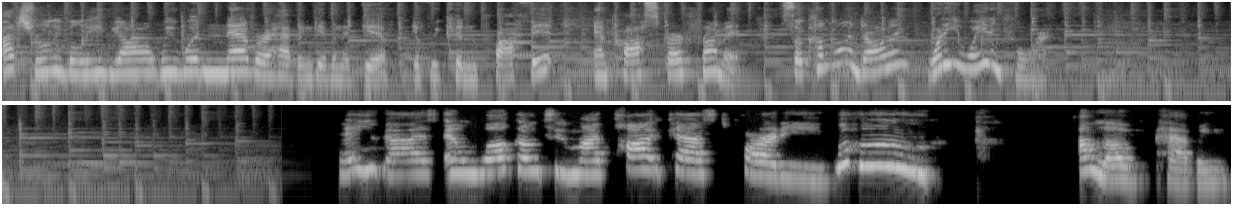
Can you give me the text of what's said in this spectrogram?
I truly believe, y'all, we would never have been given a gift if we couldn't profit and prosper from it. So come on, darling, what are you waiting for? Hey, you guys, and welcome to my podcast party. Woohoo! I love having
